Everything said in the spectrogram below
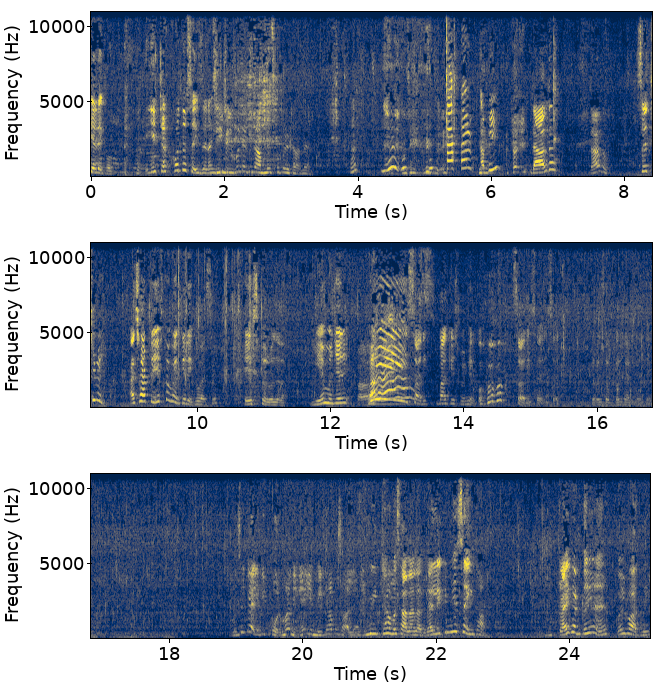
ये देखो। ये चखो तो सही जरा जी बिल्कुल लेकिन आपने इसको पलटाना है। हाँ? अभी? डाल दो। डाल दो। सच्ची में? अच्छा आप टेस्ट तो करके देखो वैसे। टेस्ट करो जरा। ये मुझे सॉरी बाकी इसमें फेंको। सॉरी सॉरी सॉरी चलो सब कर लेते हैं। मुझे क्या लेकिन कोरमा नहीं है? ये मीठा मसाला है। मीठा मसाला लग रहा है लेकिन ये सही था। ट्राई करते हैं कोई बात नहीं।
